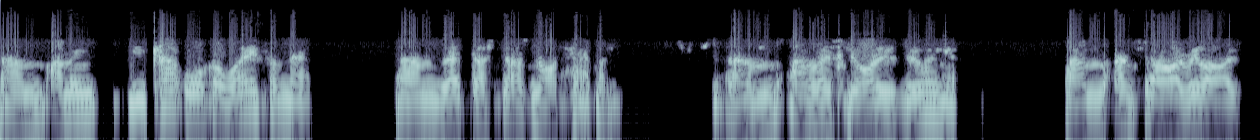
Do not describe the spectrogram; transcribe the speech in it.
Um, I mean, you can't walk away from that. Um, that just does not happen um, unless God is doing it. Um, and so I realized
